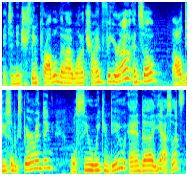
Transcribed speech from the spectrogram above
it's an interesting problem that I want to try and figure out, and so I'll do some experimenting. We'll see what we can do, and uh, yeah, so that's,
